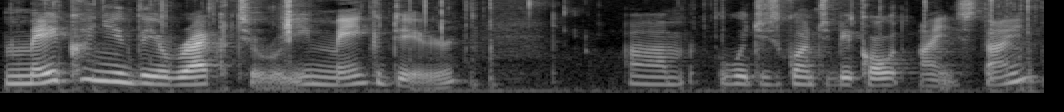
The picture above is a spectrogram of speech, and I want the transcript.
make a new directory, make dir, um, which is going to be called Einstein.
